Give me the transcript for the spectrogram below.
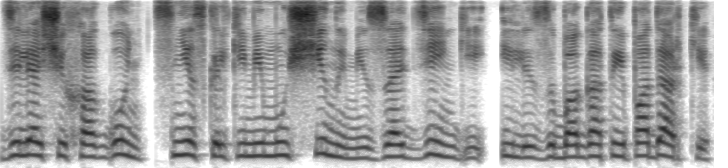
делящих огонь с несколькими мужчинами за деньги или за богатые подарки.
